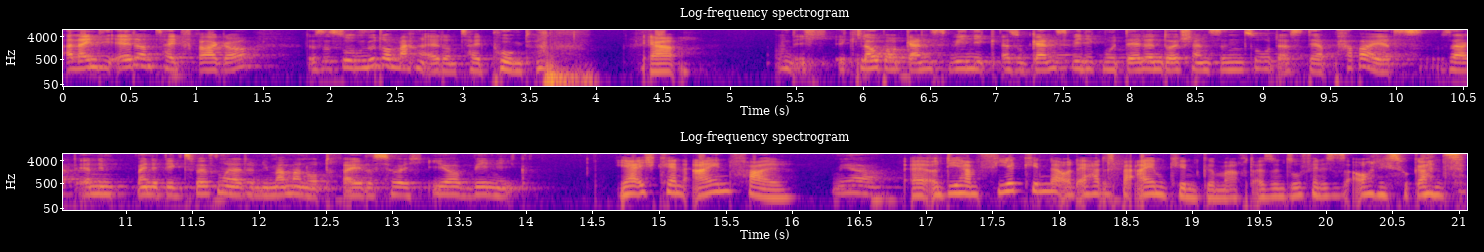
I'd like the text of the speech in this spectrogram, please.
allein die Elternzeitfrage, das ist so, Mütter machen Elternzeit, Punkt. Ja. Und ich, ich glaube auch ganz wenig, also ganz wenig Modelle in Deutschland sind so, dass der Papa jetzt sagt, er nimmt meinetwegen zwölf Monate und die Mama nur drei. Das höre ich eher wenig. Ja, ich kenne einen Fall. Ja. Äh, und die haben vier Kinder und er hat es bei einem Kind gemacht. Also insofern ist es auch nicht so ganz.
